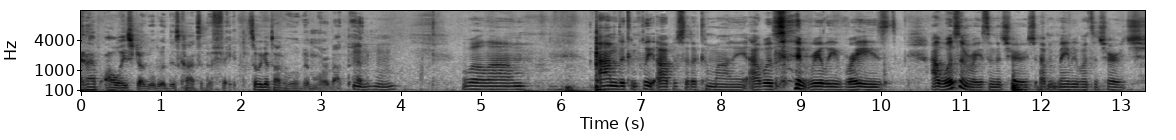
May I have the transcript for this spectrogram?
and I've always struggled with this concept of faith. So we can talk a little bit more about that. Mm-hmm. Well, um, I'm the complete opposite of Kamani. I wasn't really raised. I wasn't raised in the church. I maybe went to church,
